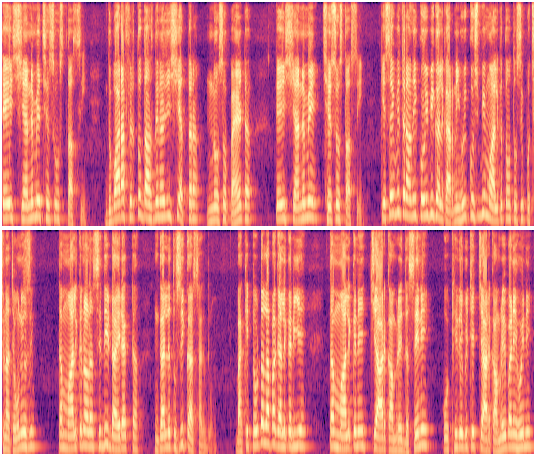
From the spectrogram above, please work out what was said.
ਤੇ 96687 ਦੁਬਾਰਾ ਫਿਰ ਤੋਂ ਦੱਸ ਦੇਣਾ ਜੀ 76965 ਤੇ 96687 ਕਿਸੇ ਵੀ ਤਰ੍ਹਾਂ ਦੀ ਕੋਈ ਵੀ ਗੱਲ ਕਰਨੀ ਹੋਈ ਕੁਝ ਵੀ ਮਾਲਕ ਤੋਂ ਤੁਸੀਂ ਪੁੱਛਣਾ ਚਾਹੁੰਦੇ ਹੋ ਸੀ ਤਾਂ ਮਾਲਕ ਨਾਲ ਸਿੱਧੀ ਡਾਇਰੈਕਟ ਗੱਲ ਤੁਸੀਂ ਕਰ ਸਕਦੇ ਹੋ। ਬਾਕੀ ਟੋਟਲ ਆਪਾਂ ਗੱਲ ਕਰੀਏ ਤਾਂ ਮਾਲਕ ਨੇ ਚਾਰ ਕਮਰੇ ਦੱਸੇ ਨੇ, ਕੋਠੀ ਦੇ ਵਿੱਚ ਚਾਰ ਕਮਰੇ ਬਣੇ ਹੋਏ ਨੇ।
